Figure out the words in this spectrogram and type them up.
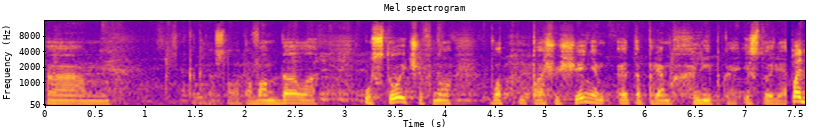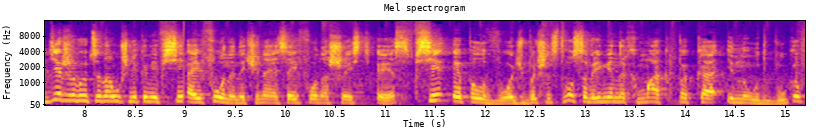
эм, как это слово-то, вандала устойчив, но вот по ощущениям это прям хлипкая история. Поддерживаются наушниками все айфоны, начиная с iPhone 6s, все Apple Watch, большинство современных Mac, ПК и ноутбуков,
